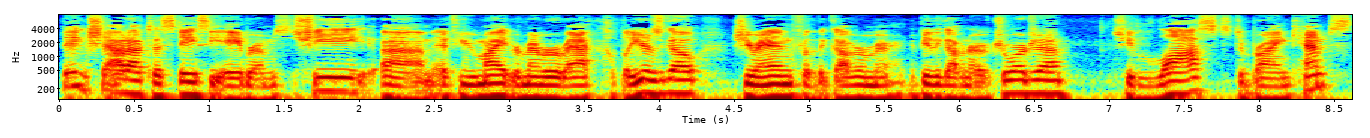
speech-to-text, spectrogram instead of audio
big shout out to Stacey Abrams. She, um, if you might remember back a couple years ago, she ran for the governor to be the governor of Georgia. She lost to Brian Kemps,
